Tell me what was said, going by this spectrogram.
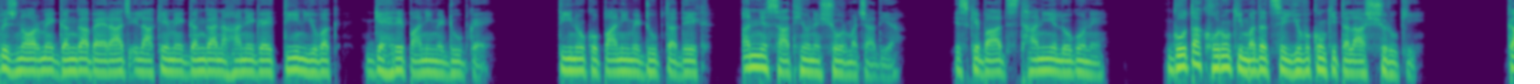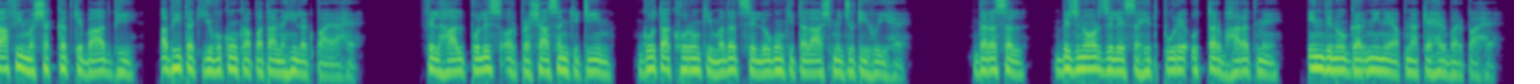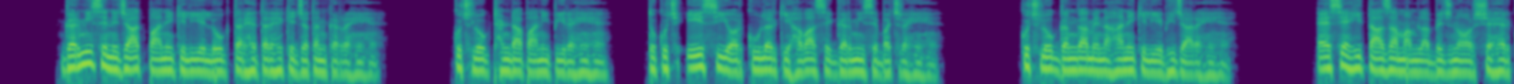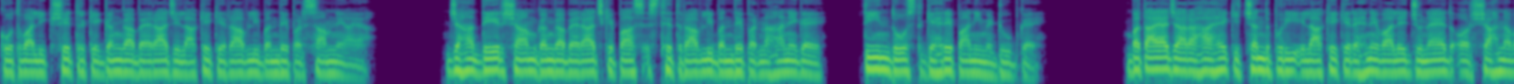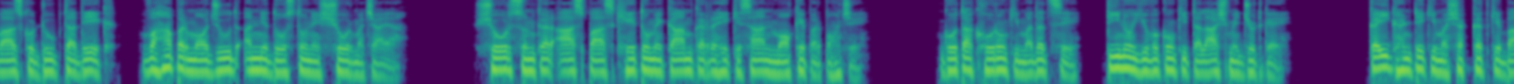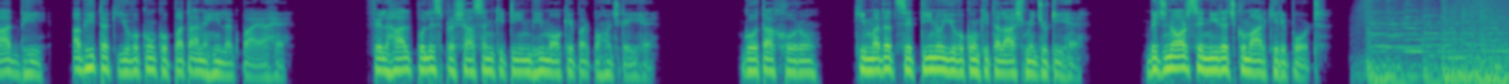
बिजनौर में गंगा बैराज इलाके में गंगा नहाने गए तीन युवक गहरे पानी में डूब गए। तीनों को पानी में डूबता देख अन्य साथियों ने शोर मचा दिया। इसके बाद स्थानीय लोगों ने गोताखोरों की मदद से युवकों की तलाश शुरू की। काफ़ी मशक्कत के बाद भी अभी तक युवकों का पता नहीं लग पाया है। फ़िलहाल पुलिस और प्रशासन की टीम गोताखोरों की मदद से लोगों की तलाश में जुटी हुई है। दरअसल, बिजनौर ज़िले सहित पूरे उत्तर भारत में इन दिनों गर्मी ने अपना कहर बरपा है। गर्मी से निजात पाने के लिए लोग तरह तरह के जतन कर रहे हैं। कुछ लोग ठंडा पानी पी रहे हैं तो कुछ एसी और कूलर की हवा से गर्मी से बच रहे हैं। कुछ लोग गंगा में नहाने के लिए भी जा रहे हैं। ऐसे ही ताज़ा मामला बिजनौर शहर कोतवाली क्षेत्र के गंगा बैराज इलाके के रावली बंदे पर सामने आया, जहाँ देर शाम गंगा बैराज के पास स्थित रावली बंदे पर नहाने गए, तीन दोस्त गहरे पानी में डूब गए। बताया जा रहा है कि चंदपुरी इलाके के रहने वाले जुनैद और शाहनवाज को डूबता देख वहाँ पर मौजूद अन्य दोस्तों ने शोर मचाया। शोर सुनकर आसपास खेतों में काम कर रहे किसान मौके पर पहुँचे। गोताखोरों की मदद से तीनों युवकों की तलाश में जुट गए। कई घंटे की मशक्कत के बाद भी अभी तक युवकों को पता नहीं लग पाया है। फ़िलहाल पुलिस प्रशासन की टीम भी मौके पर पहुँच गई है। गोताखोरों की मदद से तीनों युवकों की तलाश में जुटी है। बिजनौर से नीरज कुमार की रिपोर्ट।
